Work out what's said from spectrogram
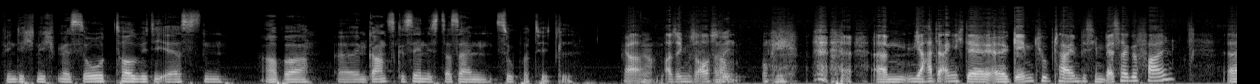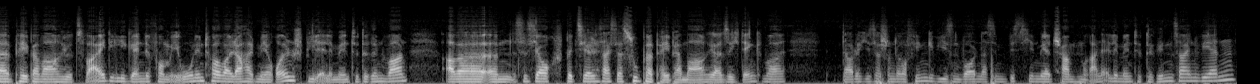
finde ich nicht mehr so toll wie die ersten, aber äh, im Ganz gesehen ist das ein super Titel. Ja, ja. also ich muss auch also sagen, okay. ähm, mir hatte eigentlich der äh, Gamecube-Teil ein bisschen besser gefallen. Äh, Paper Mario 2, die Legende vom Äonentor, weil da halt mehr Rollenspielelemente drin waren. Aber ähm, es ist ja auch speziell, das heißt ja Super Paper Mario. Also ich denke mal, dadurch ist ja schon darauf hingewiesen worden, dass ein bisschen mehr Jump'n'Run-Elemente drin sein werden.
